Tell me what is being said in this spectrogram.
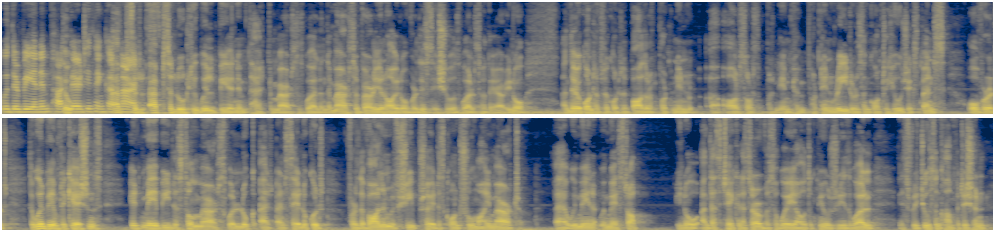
Would there be an impact there, there do you think, on absol- marts? Absolutely will be an impact on marts as well. And the marts are very annoyed over this issue as well, so they are, you know and they're going to have to go to the bother of putting in uh, all sorts of putting in, putting in readers and going to huge expense over it. There will be implications it may be that some marts will look at and say, look, for the volume of sheep trade that's going through my mart, uh, we may we may stop, you know, and that's taking a service away out of the community as well. It's reducing competition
